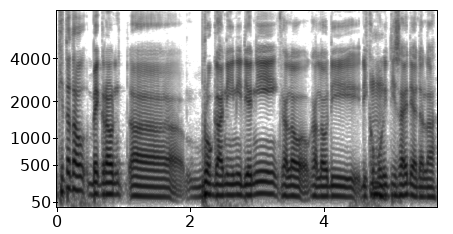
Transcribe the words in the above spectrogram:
kita tahu background uh, Bro Gani ni dia ni kalau kalau di di community Hmm. saya dia adalah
